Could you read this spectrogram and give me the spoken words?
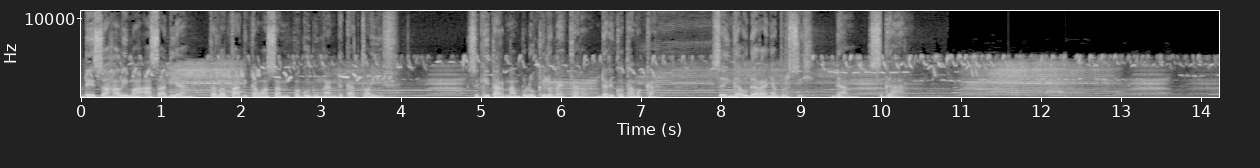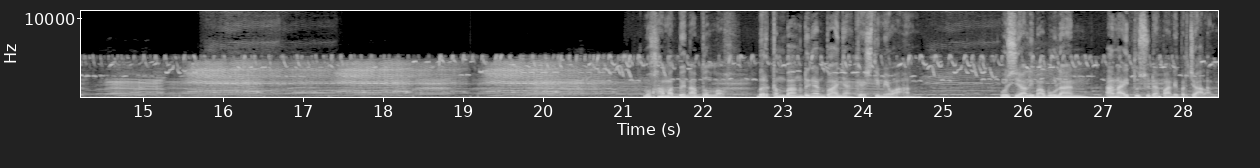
Desa Halimah Asadia terletak di kawasan pegunungan dekat Taif, sekitar 60 km dari kota Mekah, sehingga udaranya bersih dan segar. Muhammad bin Abdullah berkembang dengan banyak keistimewaan. Usia lima bulan, anak itu sudah pandai berjalan.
